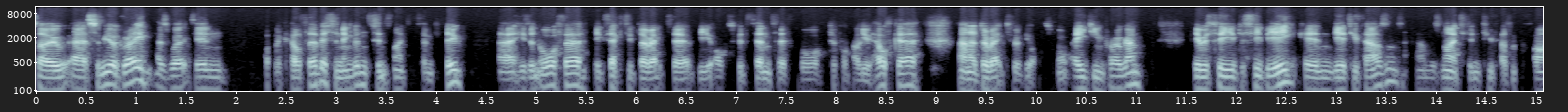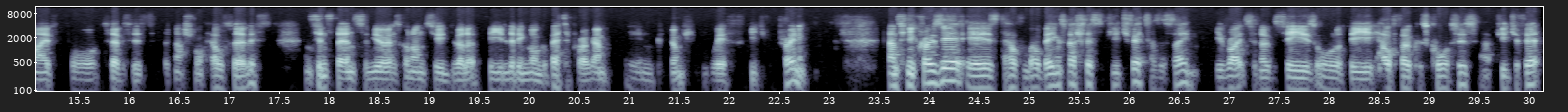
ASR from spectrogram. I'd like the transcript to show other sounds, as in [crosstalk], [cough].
So uh, Sir Gray has worked in public health service in England since 1972. Uh, he's an author, executive director of the Oxford Centre for Triple Value Healthcare and a director of the Optimal Aging Programme. He received a CBE in the year 2000 and was knighted in 2005 for services to the National Health Service. And since then, Muir has gone on to develop the Living Longer Better programme in conjunction with Future Training. Anthony Crozier is the Health and Wellbeing Specialist at FutureFit, as I say. He writes and oversees all of the health focused courses at FutureFit.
